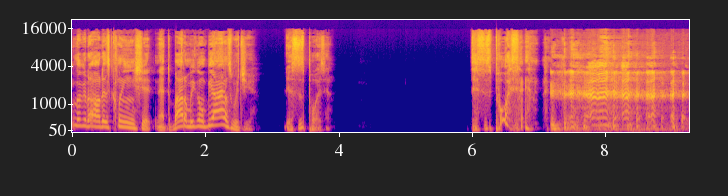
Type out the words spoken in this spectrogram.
look at all this clean shit. And at the bottom, we're gonna be honest with you. This is poison. This is poison.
